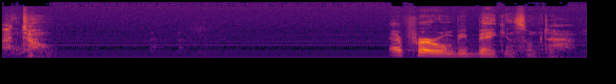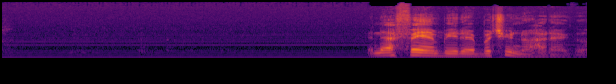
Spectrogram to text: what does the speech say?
I don't. That prayer room be baking sometimes. And that fan be there, but you know how that go.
